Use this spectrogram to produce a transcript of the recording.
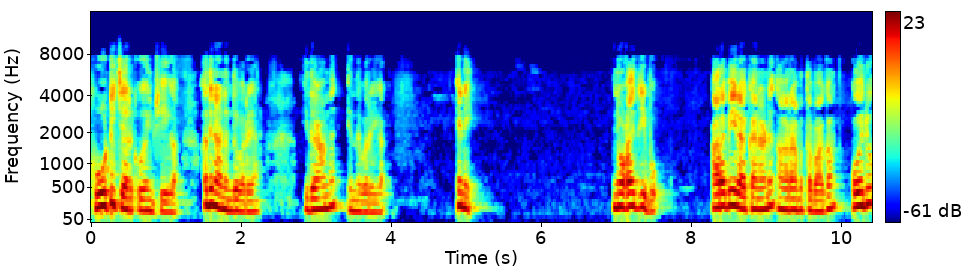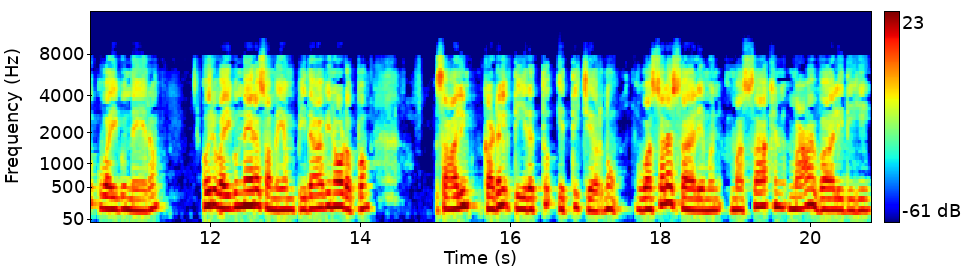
കൂട്ടിച്ചേർക്കുകയും ചെയ്യുക. അതിനാണ് എന്ത് പറയുക ഇതാണ് എന്ന് പറയുക. ഇനി നുഹജിബു അറബിയിലാക്കാനാണ് ആറാമത്തെ ഭാഗം. ഒരു വൈകുന്നേരം ഒരു വൈകുന്നേര സമയം പിതാവിനോടൊപ്പം സാലിം കടൽ തീരത്തു എത്തിച്ചേർന്നു. വസല സാലിമുൻ മസാഹൻ മാ വാലിദിഹി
